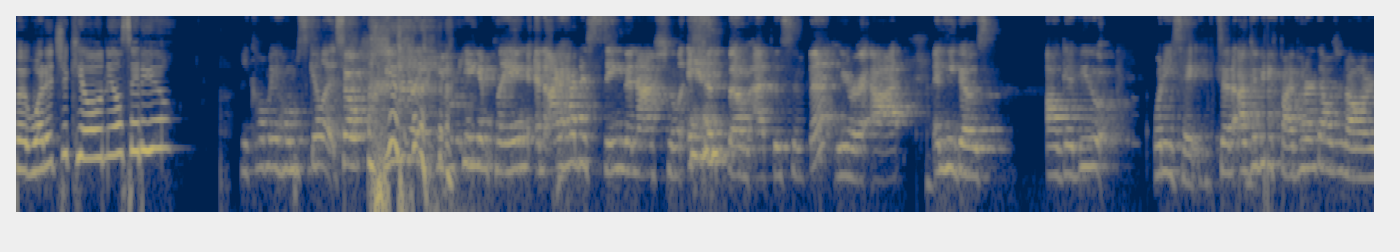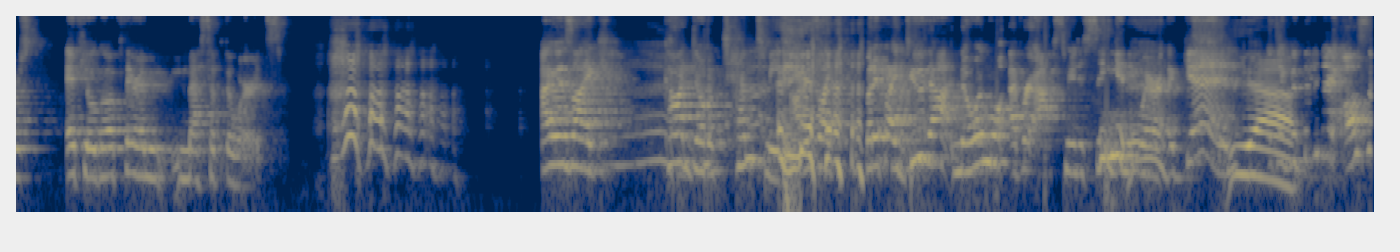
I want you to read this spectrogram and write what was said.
But what did Shaquille O'Neal say to you? He called me home skillet. So he was like and playing, and I had to sing the national anthem at this event we were at. And he goes, "I'll give you." What do you say? He said, "I'll give you five hundred thousand dollars if you'll go up there and mess up the words." I was like, God, don't tempt me. I was like, but if I do that, no one will ever ask me to sing anywhere again. Yeah, like, but then I also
